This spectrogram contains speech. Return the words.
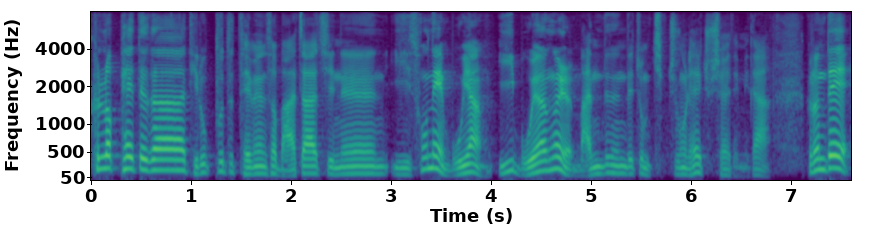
클럽 헤드가 뒤로 푸드 되면서 맞아지는 이 손의 모양, 이 모양을 만드는데 좀 집중을 해 주셔야 됩니다. 그런데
